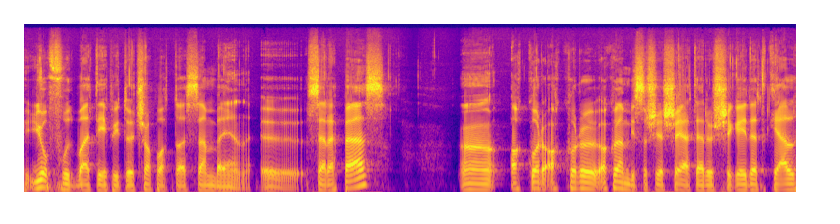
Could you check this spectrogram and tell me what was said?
jobb futballt építő csapattal szemben szerepelsz, akkor, akkor, akkor nem biztos, hogy a saját erősségeidet kell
